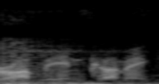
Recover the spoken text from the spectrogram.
drop incoming.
